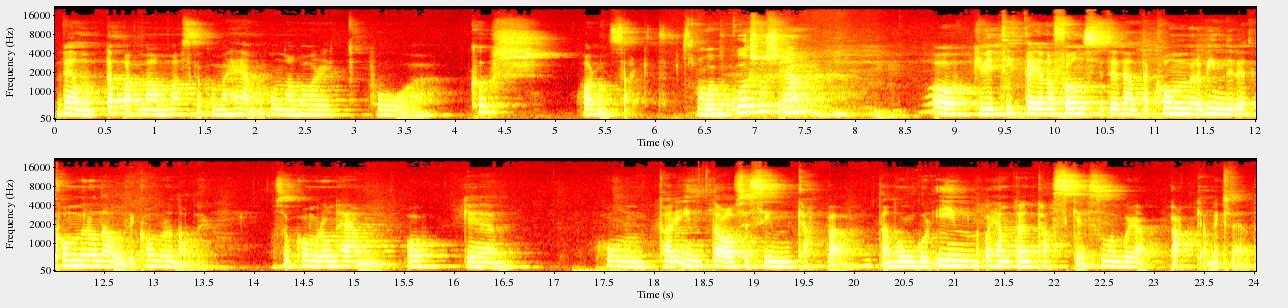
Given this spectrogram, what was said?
väntar på att mamma ska komma hem. Hon har varit på kurs, har hon sagt. Og var på kursus, ja. Och vi tittar genom fönstret och väntar, kommer vinduet, kommer hon aldrig, kommer hon aldrig? Och så kommer hon hem och eh, hon tar inte av sig sin kappa, utan hon går in och hämtar en taske som hon börjar packa med kläder.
